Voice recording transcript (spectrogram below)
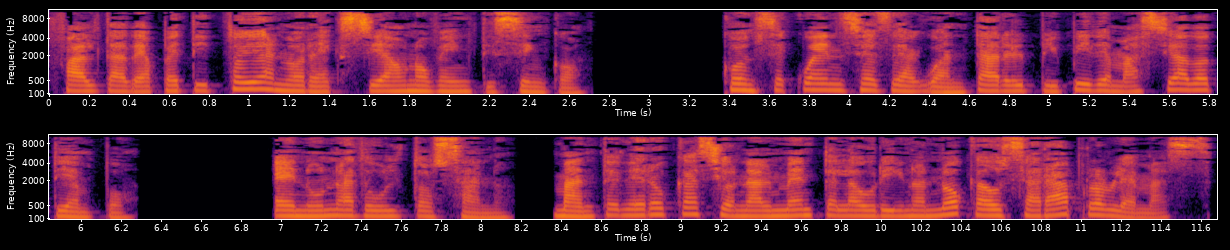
Falta de apetito y anorexia 1.25. Consecuencias de aguantar el pipí demasiado tiempo. En un adulto sano, mantener ocasionalmente la orina no causará problemas,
